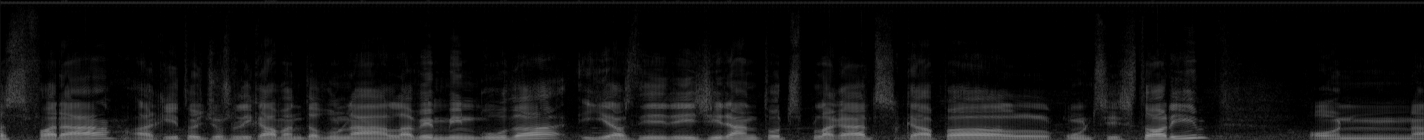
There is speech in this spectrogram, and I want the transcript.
es farà, aquí tot just li acaben de donar la benvinguda i es dirigiran tots plegats cap al consistori, on eh,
